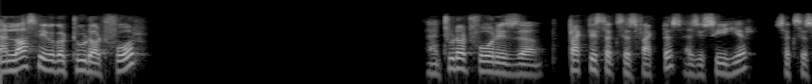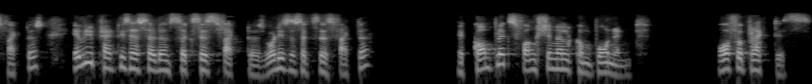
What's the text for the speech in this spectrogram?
And lastly, we've got 2.4. And 2.4 is uh, practice success factors, as you see here, success factors. Every practice has certain success factors. What is a success factor? A complex functional component of a practice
